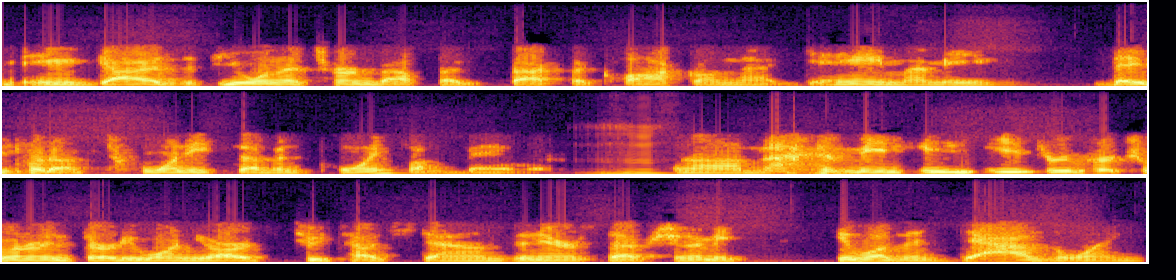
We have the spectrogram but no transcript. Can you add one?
I mean, guys, if you want to turn back the back the clock on that game, I mean, they put up 27 points on Baylor. Mm-hmm. Um, I mean, he he threw for 231 yards, two touchdowns, an interception. I mean, he wasn't dazzling,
